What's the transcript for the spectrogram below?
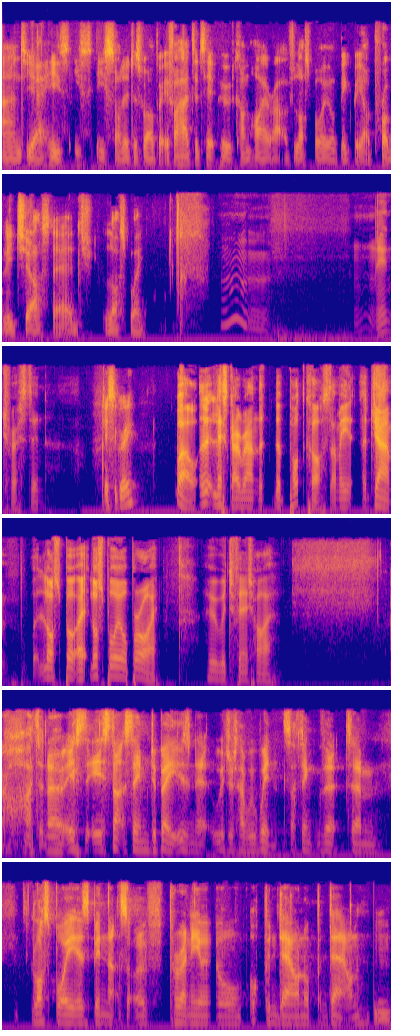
and yeah, he's he's he's solid as well. But if I had to tip who would come higher out of Lost Boy or Big B, I'd probably just edge Lost Boy. Hmm. Hmm, interesting. Disagree? Well, let's go around the, the podcast. I mean, uh, Jam, Lost Boy, uh, Lost Boy or Bry, who would finish higher? Oh, I don't know. It's it's that same debate, isn't it? We just have with Wince. I think that um, Lost Boy has been that sort of perennial up and down, up and down. Mm.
